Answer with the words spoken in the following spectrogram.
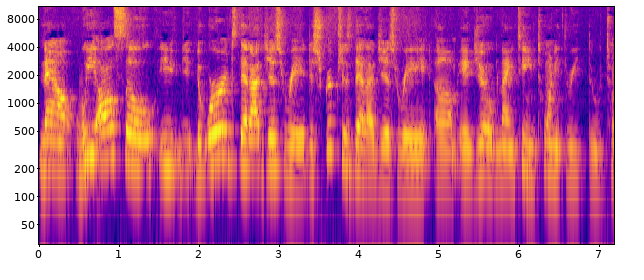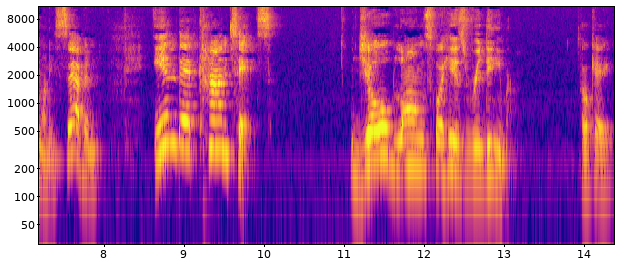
Now, we also, the words that I just read, the scriptures that I just read um, in Job 19 23 through 27, in that context, Job longs for his Redeemer. Okay.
